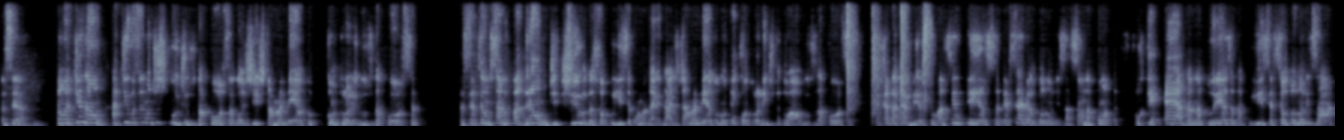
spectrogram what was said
Tá certo? Então, aqui não. Aqui você não discute o uso da força, logística, armamento, controle do uso da força. Tá? Você não sabe o padrão de tiro da sua polícia por modalidade de armamento, não tem controle individual do uso da força. É cada cabeça uma sentença, percebe a autonomização na ponta? Porque é da natureza da polícia se autonomizar.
